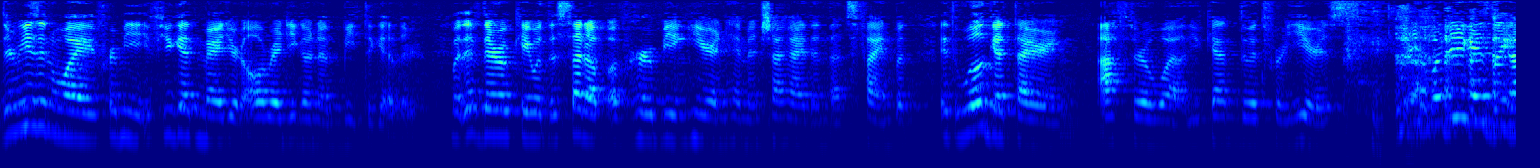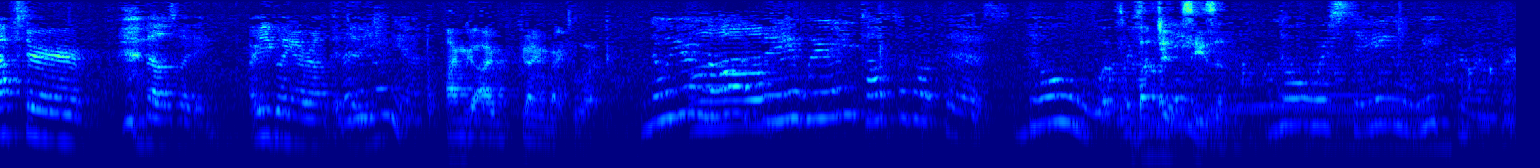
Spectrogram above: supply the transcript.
The reason why, for me, if you get married, you're already gonna be together. But if they're okay with the setup of her being here and him in Shanghai, then that's fine. But it will get tiring after a while. You can't do it for years. Yeah. What are you guys doing after Belle's wedding? Are you going around Italy? I'm, go- I'm going back to work. No, you're not, uh, babe. We already talked about this. No, It's we're budget staying. season, No, we're staying a week. Remember?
